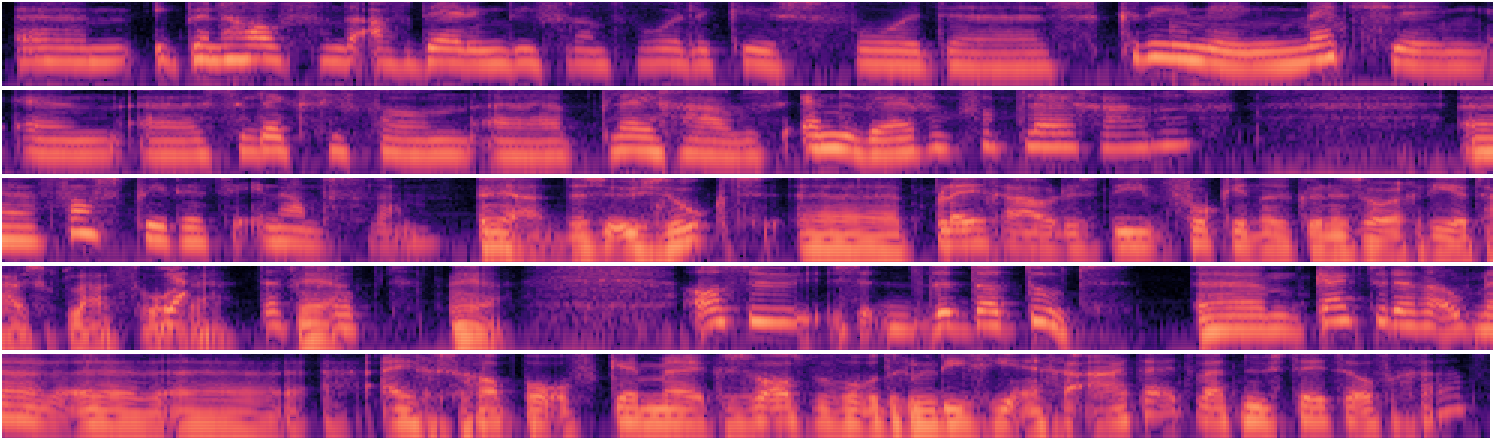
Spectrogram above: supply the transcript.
Ehm, ik ben hoofd van de afdeling die verantwoordelijk is voor de screening, matching en eh, selectie van eh, pleegouders en de werving van pleegouders eh, van Spirit in Amsterdam. Ja, dus u zoekt pleegouders die voor kinderen kunnen zorgen... die uit huis geplaatst worden. Ja, dat klopt. Ja. Als u dat doet, ehm, kijkt u dan ook naar eigenschappen of kenmerken... zoals bijvoorbeeld religie en geaardheid, waar het nu steeds over gaat?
